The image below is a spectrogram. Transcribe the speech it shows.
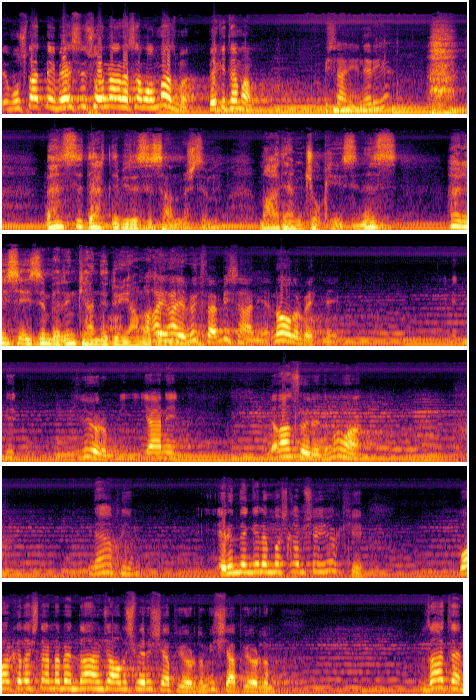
E, Muslat Bey ben sizi sonra arasam olmaz mı? Peki tamam. Bir saniye nereye? Ben sizi dertli birisi sanmıştım. Madem çok iyisiniz, öyleyse izin verin kendi dünyama Hayır hayır lütfen bir saniye ne olur bekleyin. Bi- bi- biliyorum yani yalan söyledim ama ne yapayım? Elimden gelen başka bir şey yok ki. Bu arkadaşlarla ben daha önce alışveriş yapıyordum, iş yapıyordum. Zaten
